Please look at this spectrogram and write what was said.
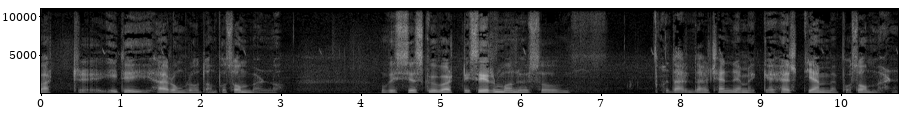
vært eh, i de her områdene på sommeren. Og hvis jeg skulle vært i Sirma nå, så der, der, kjenner jeg meg ikke helt hjemme på sommeren.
